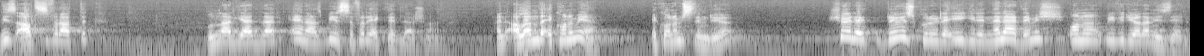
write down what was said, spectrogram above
Biz 6-0 attık. Bunlar geldiler en az 1-0 eklediler şu anda. Hani alanında ekonomi ya. Ekonomistim diyor. Şöyle döviz kuruyla ilgili neler demiş onu bir videodan izleyelim.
